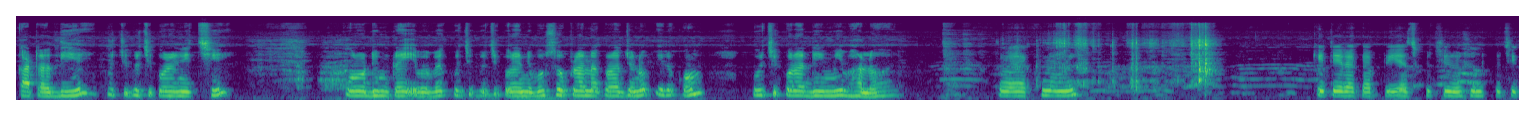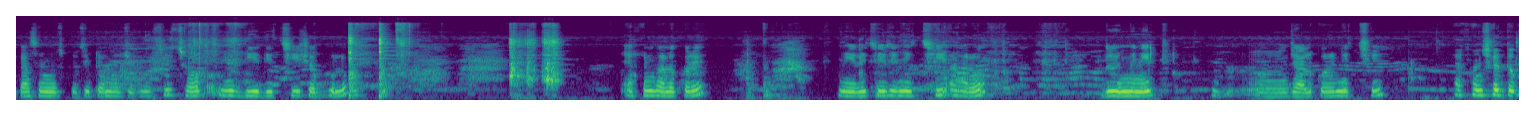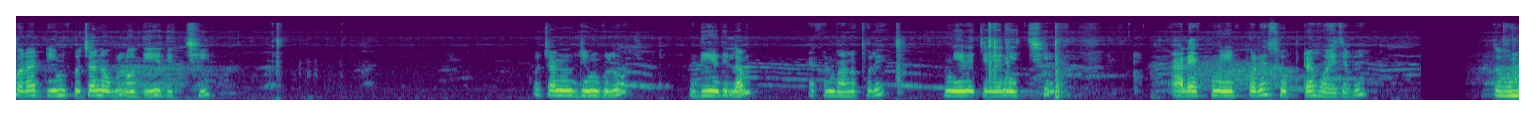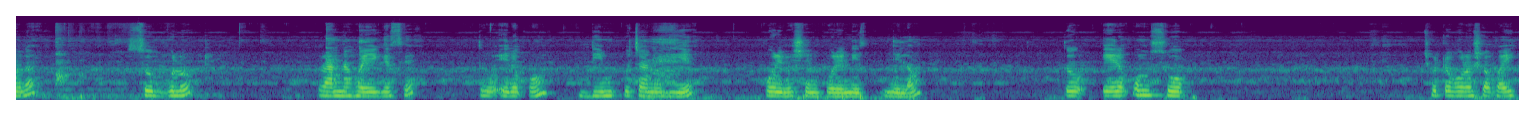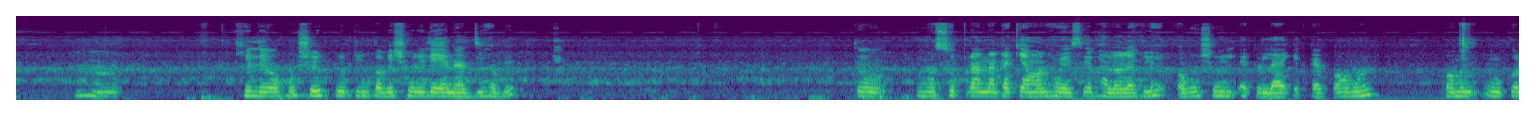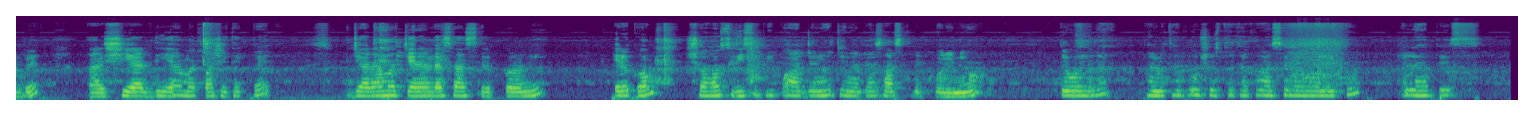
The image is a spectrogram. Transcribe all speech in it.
কাটা দিয়ে কুচি কুচি করে নিচ্ছি। পুরো ডিমটাই এভাবে কুচি কুচি করে নেব। সোপ রান্না করার জন্য এরকম কুচি করা ডিমই ভালো হয়। তো এখন আমি কেটে রাখা পেঁয়াজ কুচি, রসুন কুচি, কাঁচামরিচ কুচি, টমেটো কুচি সব আমি দিয়ে দিচ্ছি সবগুলো। এখন ভালো করে নেড়ে চেড়ে নিচ্ছি আরও দুই মিনিট জাল করে নিচ্ছি। এখন সেদ্ধ করা ডিম কোচানোগুলো দিয়ে দিচ্ছি। কোচানো ডিমগুলো দিয়ে দিলাম। এখন ভালো করে নেড়ে চেড়ে নিচ্ছি। আর এক মিনিট পরে স্যুপটা হয়ে যাবে। তো বন্ধুরা স্যুপগুলো রান্না হয়ে গেছে। তো এরকম ডিম কুচানো দিয়ে পরিবেশন করে নিলাম। তো এরকম স্যুপ ছোট বড় সবাই খেলে অবশ্যই প্রোটিন পাবে, শরীরে এনার্জি হবে। তো আমার স্যুপ রান্নাটা কেমন হয়েছে, ভালো লাগলে অবশ্যই একটা লাইক একটা কমন কমেন্ট করবে আর শেয়ার দিয়ে আমার পাশে থাকবে। যারা আমার চ্যানেলটা সাবস্ক্রাইব করনি, এরকম সহজ রেসিপি পাওয়ার জন্য চ্যানেলটা সাবস্ক্রাইব করে নিও। তো বন্ধুরা, ভালো থাকো, সুস্থ থাকো, আসসালামু আলাইকুম। আল্লাহ হাফিজ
